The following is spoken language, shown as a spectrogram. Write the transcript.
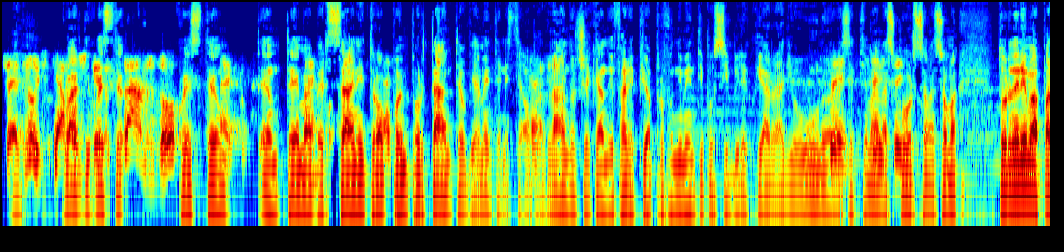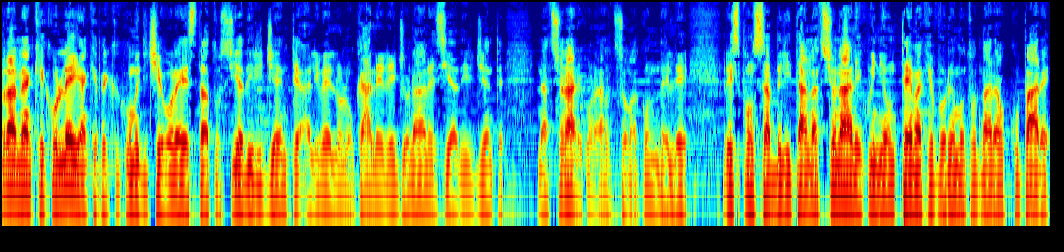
Cioè, noi stiamo Guardi, scherzando. Questo, questo è, un, ecco. è un tema, Ecco. Bersani, troppo Ecco. importante. Ovviamente ne stiamo Ecco. parlando, cercando di fare più approfondimenti possibile qui a Radio 1 Sì, la settimana sì, sì. scorsa. Ma insomma, torneremo a parlarne anche con lei, anche perché, come dicevo, lei è stato sia dirigente a livello locale e regionale, sia dirigente nazionale, con, insomma, con delle responsabilità nazionali. Quindi è un tema che vorremmo tornare a occupare.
